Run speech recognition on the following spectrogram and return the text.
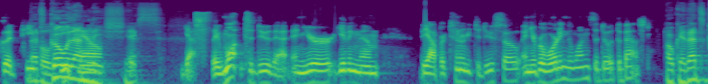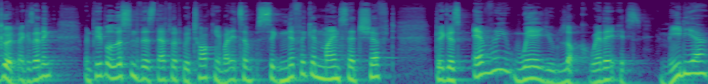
good people, let's go with unleash. Yes. They, yes, they want to do that, and you're giving them the opportunity to do so, and you're rewarding the ones that do it the best. Okay, that's good because I think when people listen to this, that's what we're talking about. It's a significant mindset shift because everywhere you look, whether it's media,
